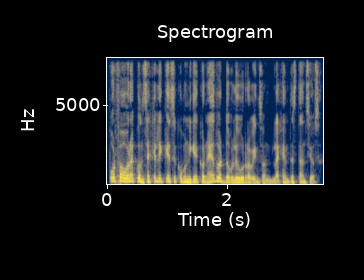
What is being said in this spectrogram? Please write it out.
por favor aconsejele que se comunique con Edward W. Robinson. La gente está ansiosa.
